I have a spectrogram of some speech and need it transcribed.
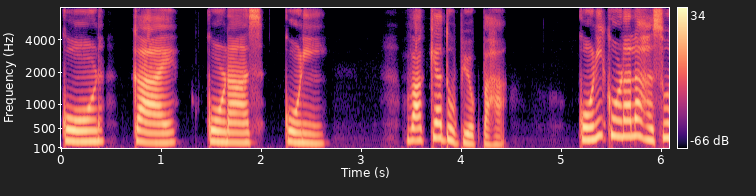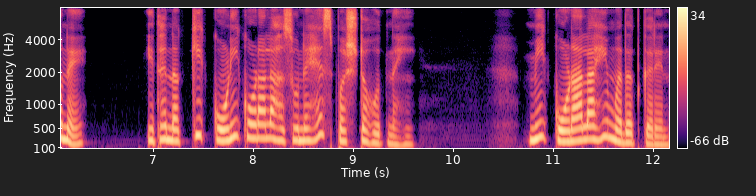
कोण काय कोणास कोणी. वाक्यात उपयोग पहा. कोणी कोणाला हसू नये. इथे नक्की कोणी कोणाला हसू नये हे स्पष्ट होत नाही. मी कोणालाही मदत करेन.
